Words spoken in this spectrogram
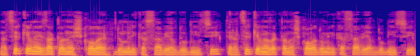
na cirkevnej základnej škole Dominika Savia v Dubnici, teda cirkevná základná škola Dominika Savia v Dubnici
